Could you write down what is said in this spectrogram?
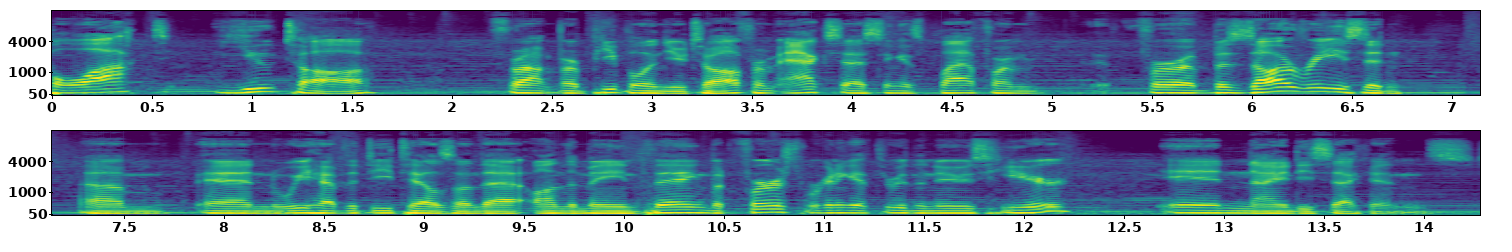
blocked Utah from, or people in Utah, from accessing its platform for a bizarre reason. Um, and we have the details on that on the main thing. But first, we're going to get through the news here in 90 seconds.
